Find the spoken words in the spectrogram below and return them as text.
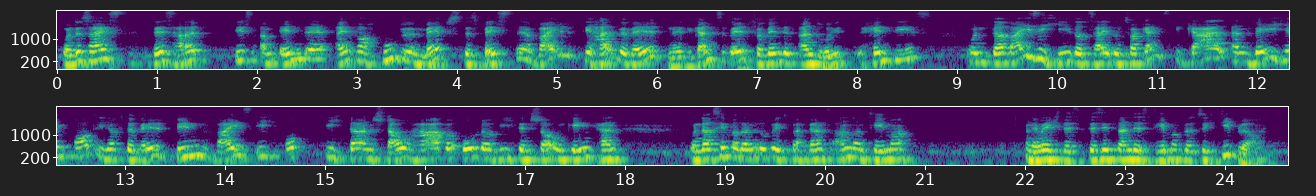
Und das heißt, deshalb ist am Ende einfach Google Maps das Beste, weil die halbe Welt, ne, die ganze Welt verwendet Android-Handys und da weiß ich jederzeit, und zwar ganz egal, an welchem Ort ich auf der Welt bin, weiß ich, ob ich da einen Stau habe oder wie ich den Stau umgehen kann. Und da sind wir dann übrigens beim ganz anderen Thema, nämlich das, das ist dann das Thema plötzlich Deep Learning.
